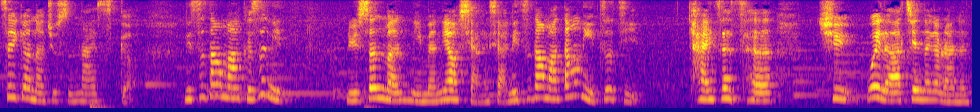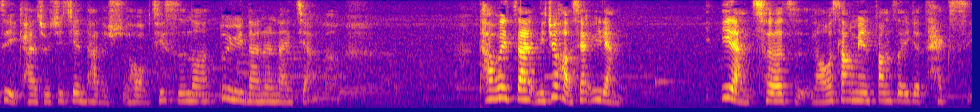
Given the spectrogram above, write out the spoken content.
这个呢，就是 nice girl，你知道吗？可是你女生们，你们要想一想，你知道吗？当你自己开着车去，为了要见那个男人，自己开车去见他的时候，其实呢，对于男人来讲呢，他会在你就好像一辆一辆车子，然后上面放着一个 taxi，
